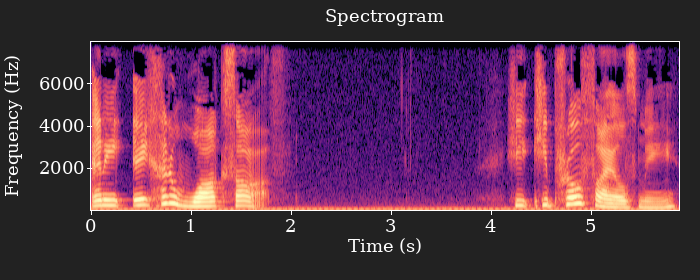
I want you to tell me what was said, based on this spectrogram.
and he, he kind of walks off. He, he profiles me.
